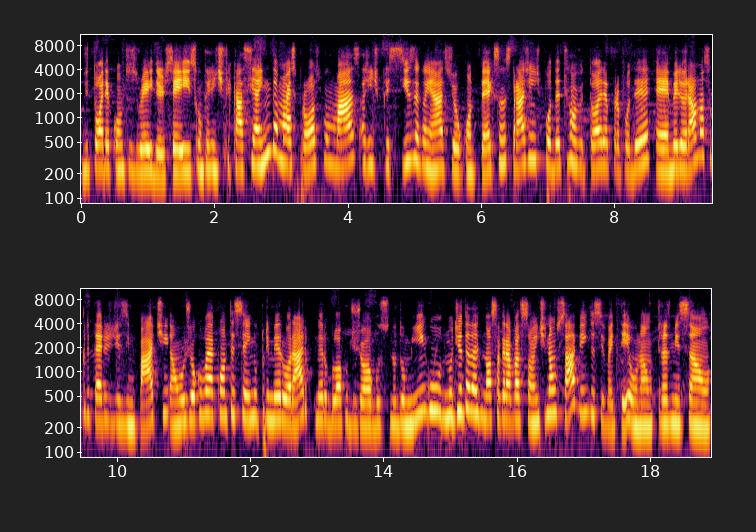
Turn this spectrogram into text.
vitória contra os Raiders fez com que a gente ficasse ainda mais próximo, mas a gente precisa ganhar esse jogo contra o Texans para a gente poder ter uma vitória, para poder é, melhorar o nosso critério de desempate. Então, o jogo vai acontecer no primeiro horário, primeiro bloco de jogos no domingo. No dia da nossa gravação, a gente não sabe ainda se vai ter ou não transmissão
